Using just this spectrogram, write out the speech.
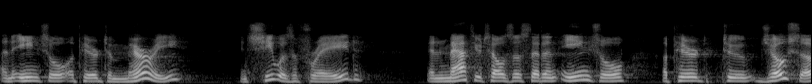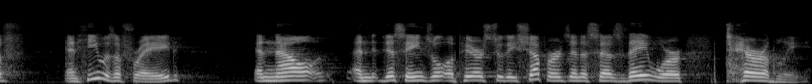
an angel appeared to Mary, and she was afraid. And Matthew tells us that an angel appeared to Joseph, and he was afraid. And now, and this angel appears to these shepherds, and it says they were terribly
